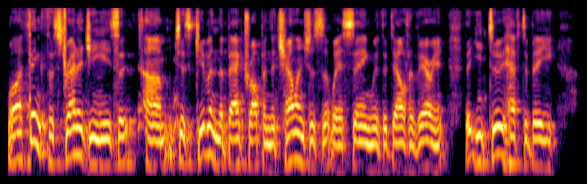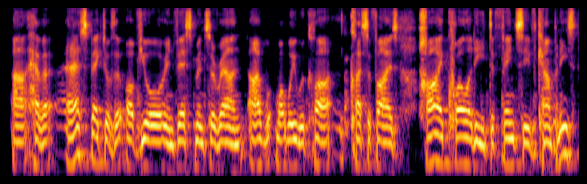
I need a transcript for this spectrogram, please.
Well, I think the strategy is that um, just given the backdrop and the challenges that we're seeing with the Delta variant, that you do have to be uh, have a, an aspect of the, of your investments around uh, what we would cl- classify as high quality defensive companies,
